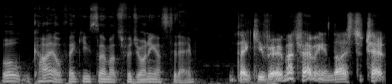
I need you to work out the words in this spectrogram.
Well, Kyle, thank you so much for joining us today. Thank you very much for having me. Nice to chat.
